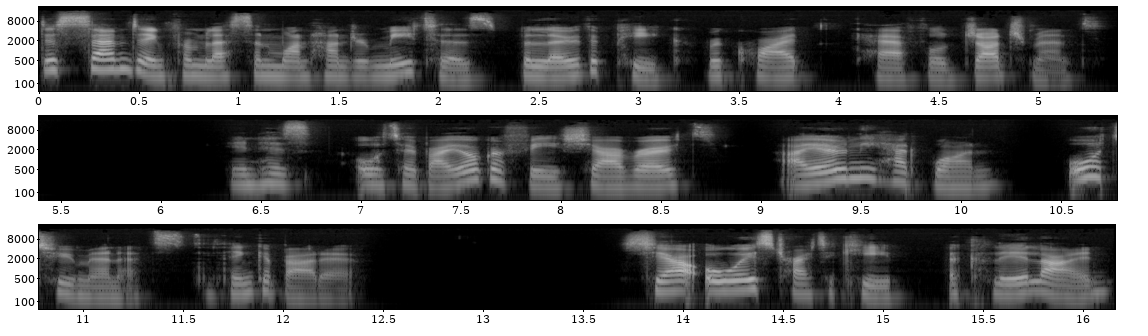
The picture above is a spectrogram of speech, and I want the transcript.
Descending from less than 100 meters below the peak required careful judgment. In his autobiography, Xia wrote, I only had one or two minutes to think about it. Xia always tried to keep a clear line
